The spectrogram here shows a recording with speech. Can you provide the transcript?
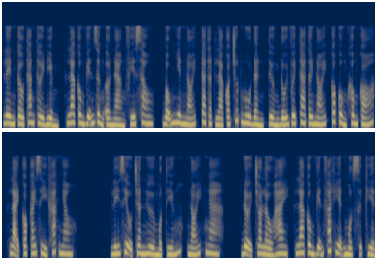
Lên cầu thang thời điểm, la công viễn dừng ở nàng phía sau, bỗng nhiên nói ta thật là có chút ngu đần, tưởng đối với ta tới nói có cùng không có, lại có cái gì khác nhau. Lý Diệu chân hừ một tiếng, nói, Nga. Đợi cho lầu 2, la công viễn phát hiện một sự kiện.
